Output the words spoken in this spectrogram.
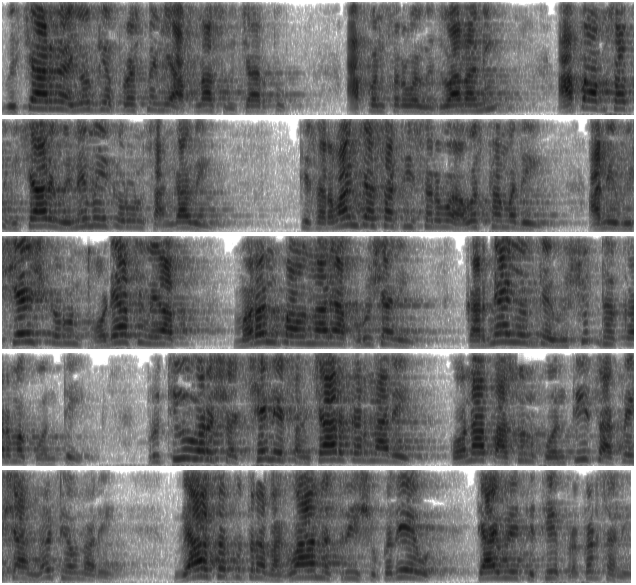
विचारण्यायोग्य प्रश्न मी आपणास विचारतो. आपण सर्व विद्वानांनी आपापसात विचार विनिमय करून सांगावे की सर्वांच्यासाठी सर्व अवस्थामध्ये आणि विशेष करून थोड्याच वेळात मरण पावणाऱ्या पुरुषांनी करण्यायोग्य विशुद्ध कर्म कोणते? पृथ्वीवर स्वच्छेने संचार करणारे कोणापासून कोणतीच अपेक्षा न ठेवणारे. व्यासपुत्र भगवान श्री शुकदेव त्यावेळी तिथे प्रकट झाले.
